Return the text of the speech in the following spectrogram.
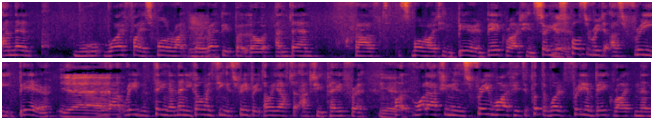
and then w- Wi-Fi in small writing mm. directly below it, and then craft small writing beer and big writing. So you're Yeah. supposed to read it as free beer Yeah. without reading the thing, and then you go and think it's free, but now you have to actually pay for it. Yeah. But what it actually means is free Wi-Fi. They put the word free in big writing, and then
